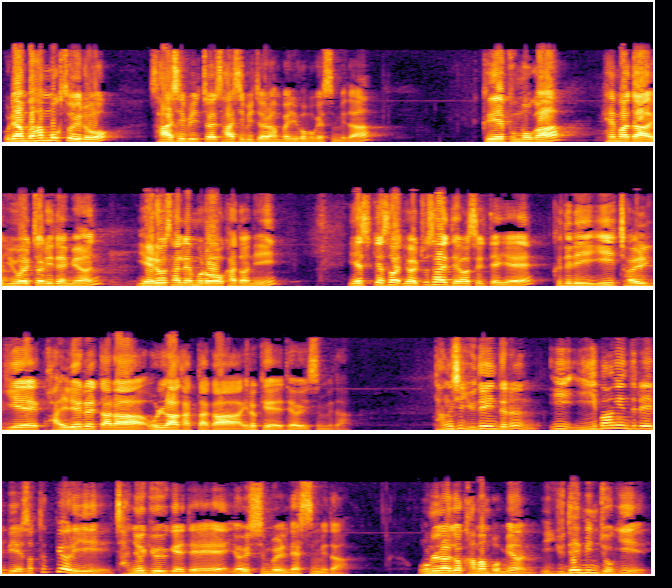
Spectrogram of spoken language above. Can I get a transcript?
우리 한번 한 목소리로 41절, 42절 한번 읽어보겠습니다. 그의 부모가 해마다 6월절이 되면 예루살렘으로 가더니 예수께서 12살 되었을 때에 그들이 이 절기의 관례를 따라 올라갔다가 이렇게 되어 있습니다. 당시 유대인들은 이 이방인들에 비해서 특별히 자녀 교육에 대해 열심을 냈습니다. 오늘날도 가만 보면 이 유대민족이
